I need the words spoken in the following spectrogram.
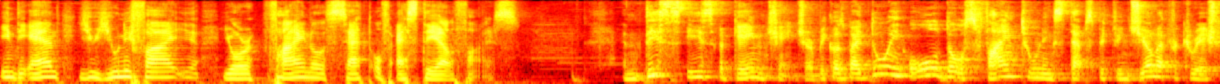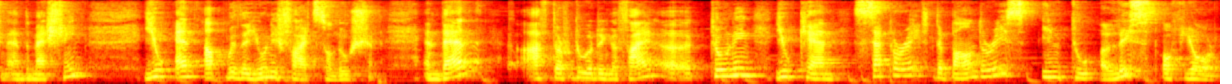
in the end, you unify uh, your final set of STL files. And this is a game changer because by doing all those fine-tuning steps between geometry creation and meshing, you end up with a unified solution. And then after doing a fine uh, tuning, you can separate the boundaries into a list of your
